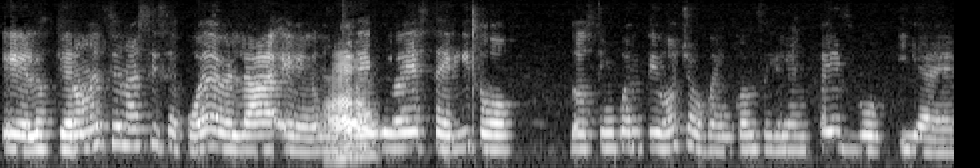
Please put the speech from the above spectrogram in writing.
eh, los quiero mencionar si se puede, ¿verdad? Eh, uno Claro. de ellos es Cerito 258, lo pueden conseguir en Facebook, y eh,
